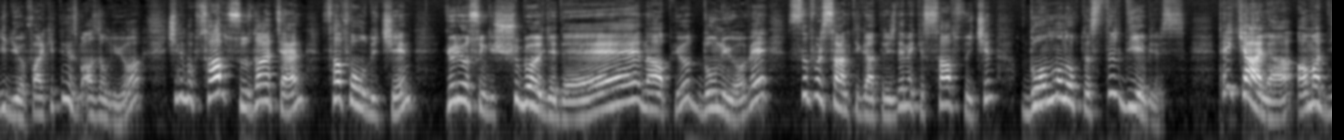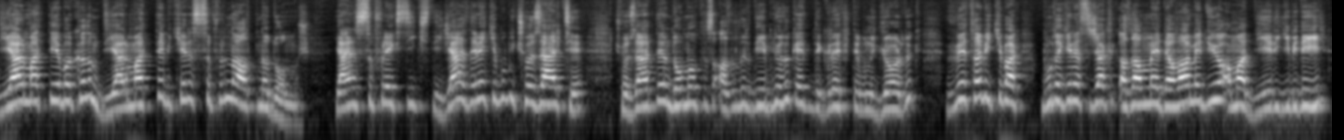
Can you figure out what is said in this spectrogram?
gidiyor. Fark ettiniz mi? Azalıyor. Şimdi bu saf su zaten saf olduğu için görüyorsun ki şu bölgede ne yapıyor? Donuyor ve 0 santigrat derece demek ki saf su için donma noktasıdır diyebiliriz. Pekala ama diğer maddeye bakalım. Diğer madde bir kere sıfırın altında donmuş. Yani 0 eksi x diyeceğiz. Demek ki bu bir çözelti. Çözeltilerin donma noktası azalır diyebiliyorduk. Evet de grafikte bunu gördük. Ve tabii ki bak burada yine sıcaklık azalmaya devam ediyor ama diğeri gibi değil.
